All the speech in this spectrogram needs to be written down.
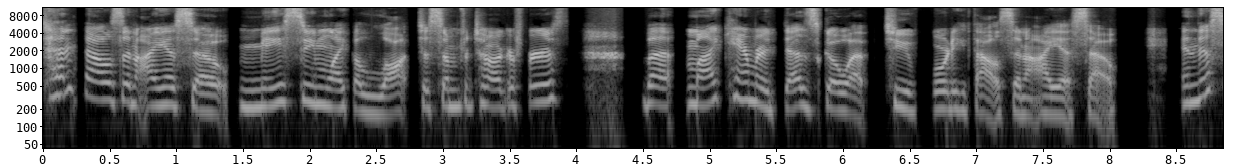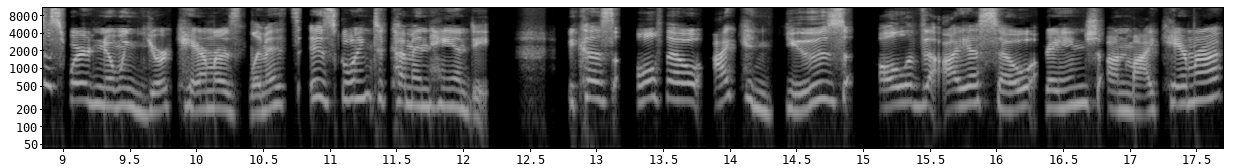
10,000 ISO may seem like a lot to some photographers, but my camera does go up to 40,000 ISO. And this is where knowing your camera's limits is going to come in handy. Because although I can use all of the ISO range on my camera,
